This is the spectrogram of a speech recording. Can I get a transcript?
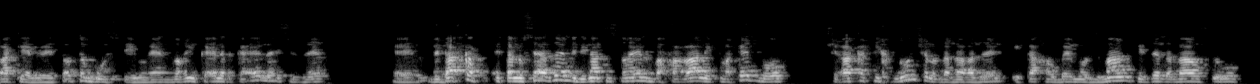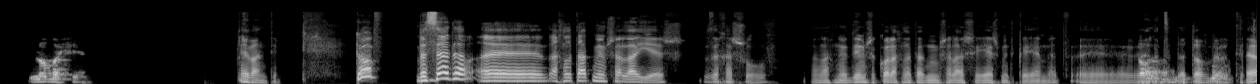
רכבת, אוטובוסים, דברים כאלה וכאלה, שזה... אה, ודווקא את הנושא הזה מדינת ישראל בחרה להתמקד בו, שרק התכנון של הדבר הזה ייקח הרבה מאוד זמן, כי זה דבר שהוא לא בשל. הבנתי. טוב, בסדר, אה, החלטת ממשלה יש, זה חשוב. אנחנו יודעים שכל החלטת ממשלה שיש מתקיימת, אה, ועל הצד הטוב ביותר.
